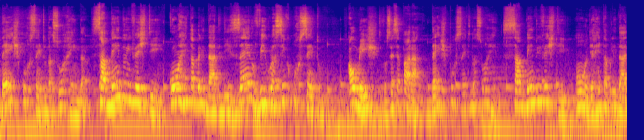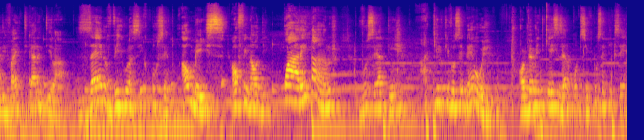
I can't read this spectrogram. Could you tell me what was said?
10% da sua renda, sabendo investir com a rentabilidade de 0,5% ao mês, se você separar 10% da sua renda, sabendo investir onde a rentabilidade vai te garantir lá 0,5% ao mês, ao final de 40 anos, você atinge aquilo que você ganha hoje. Obviamente que esse 0,5% tem que ser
